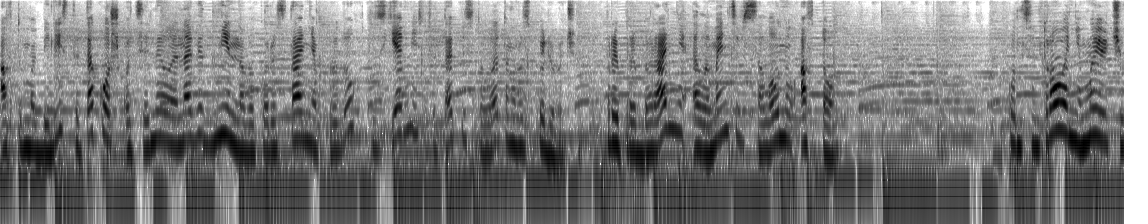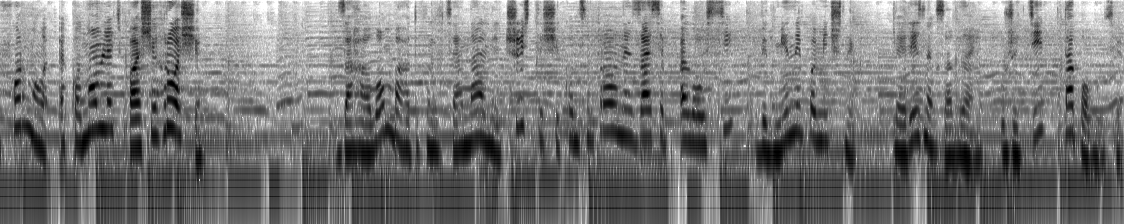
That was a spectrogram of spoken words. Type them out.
Автомобілісти також оцінили на відмінне використання продукту з ємністю та пістолетом розпилювача при прибиранні елементів салону авто. Концентровані миючі формули економлять ваші гроші. Загалом багатофункціональний чистящий концентрований засіб LOC – відмінний помічник для різних завдань у житті та побуті.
